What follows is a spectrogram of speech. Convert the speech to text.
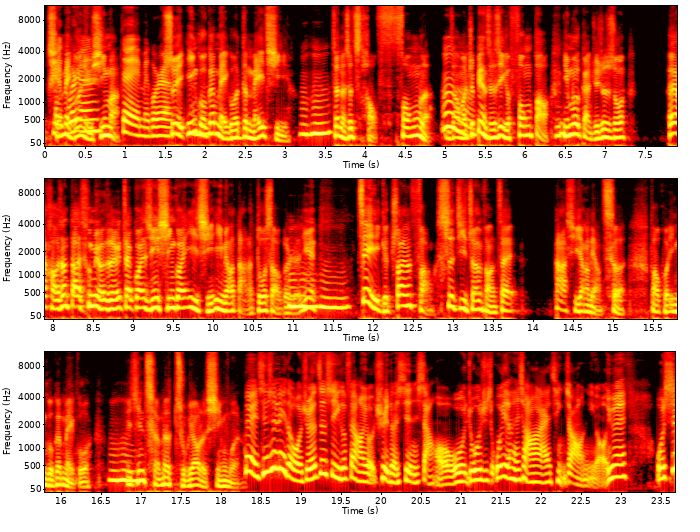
前美国女星嘛，对美国人，所以英国跟美国的媒体，嗯哼，真的是吵疯了，你知道吗？就变成是一个风暴。你有没有感觉就是说，哎，好像大家都没有人在关心新冠疫情疫苗打了多少个人？因为这个专访世纪专访在。大西洋两侧，包括英国跟美国，已经成了主要的新闻。对，其实立德，我觉得这是一个非常有趣的现象哦。我我我也很想要来请教你哦，因为我是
